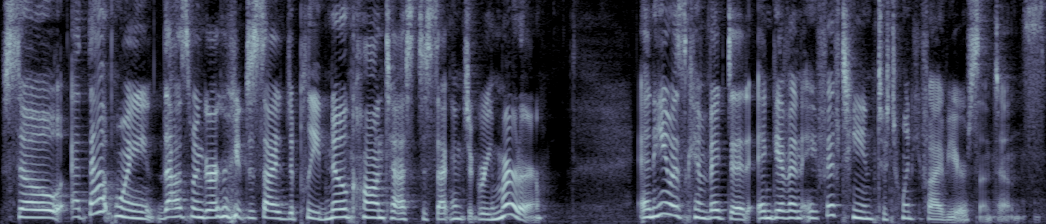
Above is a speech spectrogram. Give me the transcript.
So at that point, that's when Gregory decided to plead no contest to second degree murder. And he was convicted and given a 15 to 25 year sentence.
